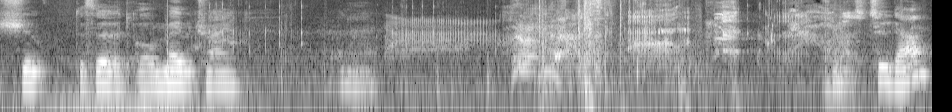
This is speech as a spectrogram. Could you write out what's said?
shoot the third, or maybe try and. Uh, Okay, that's two down.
